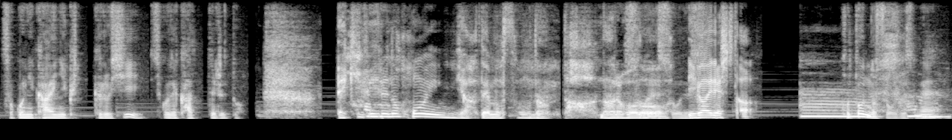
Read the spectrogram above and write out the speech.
そこに買いに来るし、そこで買ってると。駅ビルの本屋でもそうなんだ。なるほどそうですそう。です意外でした。うんほとんどそうですね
